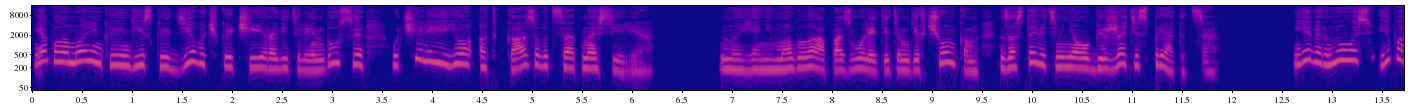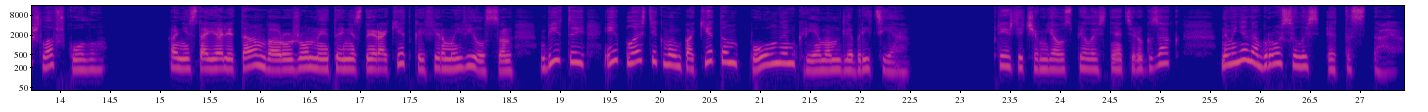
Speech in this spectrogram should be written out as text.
Я была маленькой индийской девочкой, чьи родители-индусы учили ее отказываться от насилия. Но я не могла позволить этим девчонкам заставить меня убежать и спрятаться. Я вернулась и пошла в школу. Они стояли там, вооруженные теннисной ракеткой фирмы «Вилсон», битой и пластиковым пакетом, полным кремом для бритья. Прежде чем я успела снять рюкзак, на меня набросилась эта стая.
